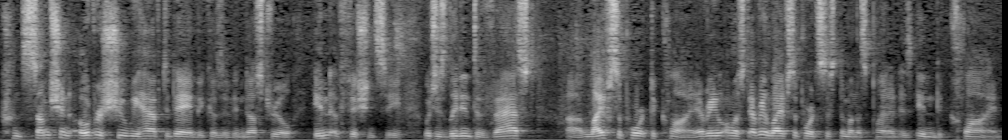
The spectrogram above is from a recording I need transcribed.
consumption overshoot we have today because of industrial inefficiency, which is leading to vast uh, life support decline. Every, almost every life support system on this planet is in decline.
